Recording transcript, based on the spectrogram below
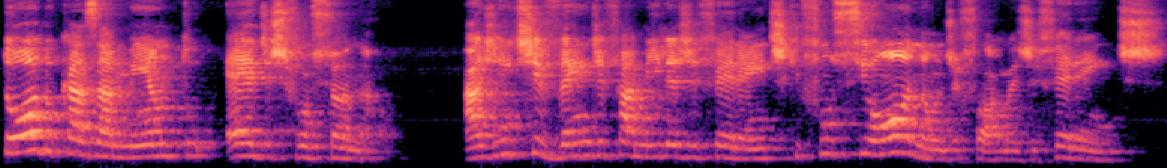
Todo casamento é disfuncional. A gente vem de famílias diferentes que funcionam de formas diferentes.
